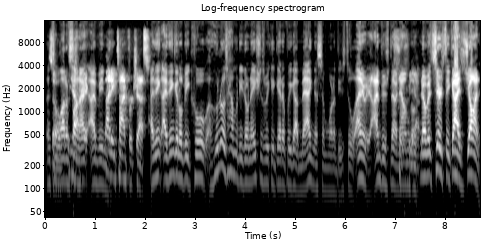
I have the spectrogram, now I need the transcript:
That's so, a lot of yeah, fun. I, I mean, Exciting time for chess. I think I think it'll be cool. Who knows how many donations we could get if we got Magnus in one of these duels? Anyway, I'm just no, now I'm going. Yeah. No, but seriously, guys, John,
